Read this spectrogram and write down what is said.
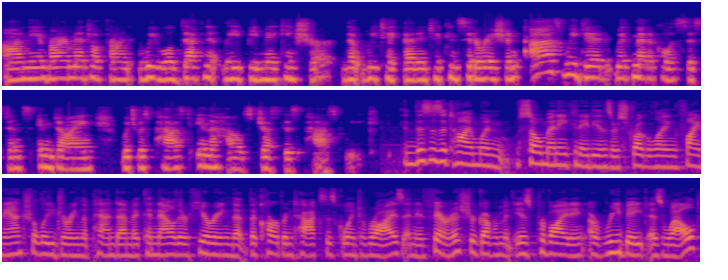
on the environmental front, we will definitely be making sure that we take that into consideration, as we did with medical assistance in dying, which was passed in the House just this past week this is a time when so many Canadians are struggling financially during the pandemic, and now they're hearing that the carbon tax is going to rise. And in fairness, your government is providing a rebate as well.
